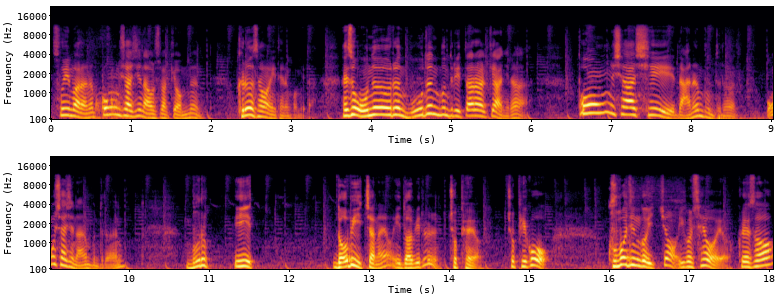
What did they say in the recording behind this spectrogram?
소위 말하는 뽕샷이 나올 수밖에 없는 그런 상황이 되는 겁니다. 그래서 오늘은 모든 분들이 따라할 게 아니라 뽕샷이 나는 분들은 뽕샷이 나는 분들은 무릎 이 너비 있잖아요. 이 너비를 좁혀요. 좁히고 굽어진 거 있죠? 이걸 세워요. 그래서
